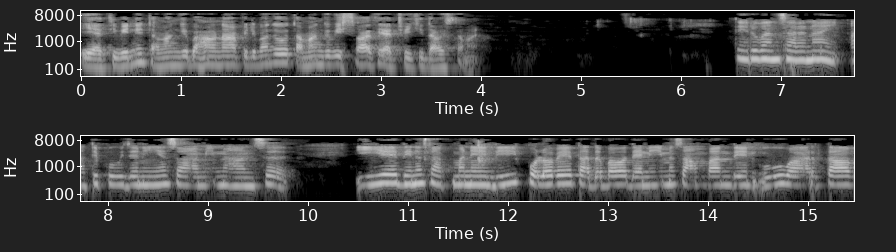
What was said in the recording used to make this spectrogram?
ඒ ඇති වෙන්නේ තමන්ගේ භාවනාව පිළිබඳව තමන්ගේ විශ්වාසය ඇති වෙච්ච දවස් තමයි. තෙරුවන් සරණයි අතිපූජනීය ස්වාමින් වහන්සේ ඊයේ දින සක්මනේදී පොළවේ තද බව දැනීම සම්බන්ධයෙන් වූ වාර්තාව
